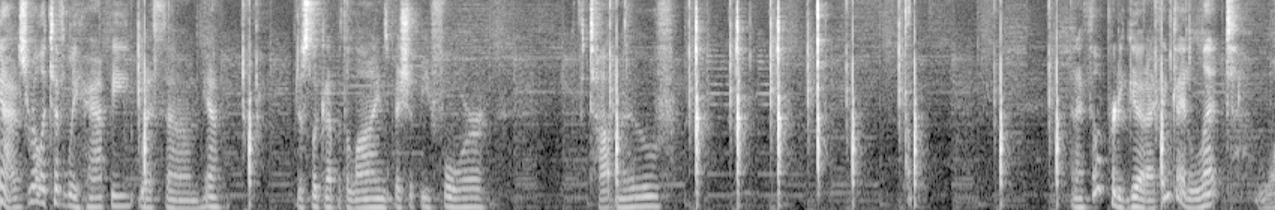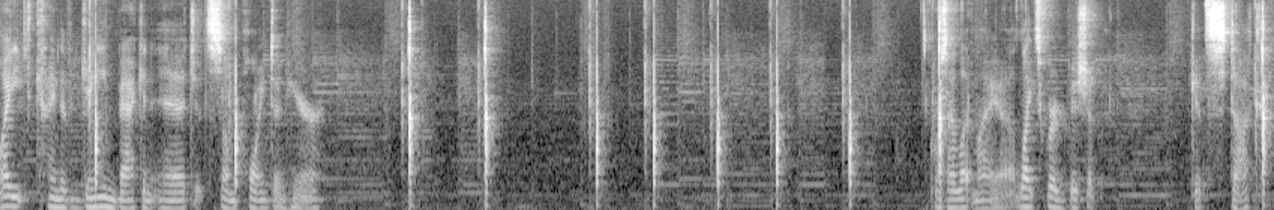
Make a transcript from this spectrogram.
Yeah, I was relatively happy with, um, yeah, just looking up at the lines, bishop e4, the top move. And I feel pretty good. I think I let white kind of gain back an edge at some point in here. Of course, I let my uh, light squared bishop get stuck.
